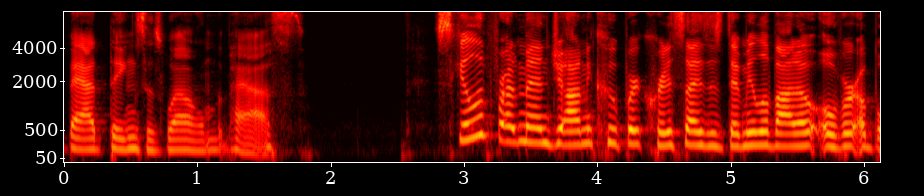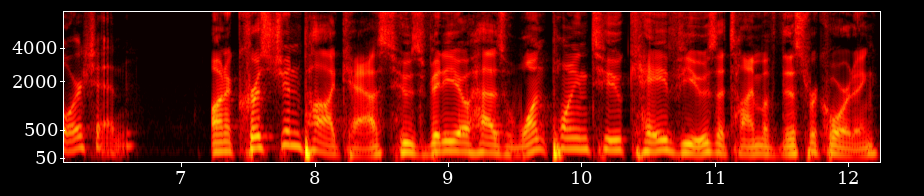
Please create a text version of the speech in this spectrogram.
bad things as well in the past. Skillet frontman John Cooper criticizes Demi Lovato over abortion. On a Christian podcast whose video has 1.2K views at time of this recording,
